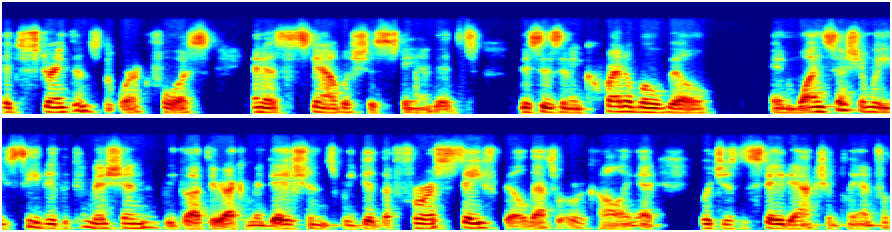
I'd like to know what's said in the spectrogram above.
It strengthens the workforce and establishes standards. This is an incredible bill. In one session, we seated the commission, we got the recommendations, we did the first SAFE bill, that's what we're calling it, which is the State Action Plan for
